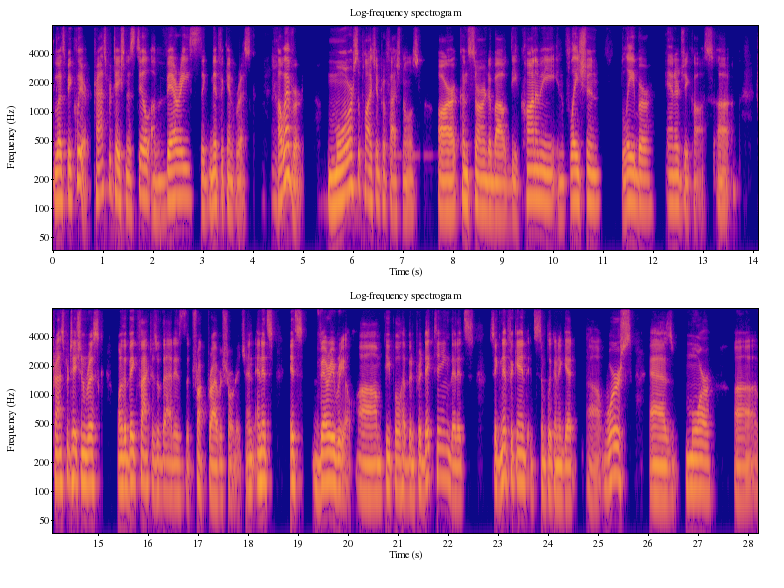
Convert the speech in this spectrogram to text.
let's be clear transportation is still a very significant risk. Mm-hmm. However, more supply chain professionals are concerned about the economy, inflation, labor, energy costs. Uh, transportation risk, one of the big factors of that is the truck driver shortage. And, and it's, it's very real. Um, people have been predicting that it's significant. It's simply going to get uh, worse as more uh,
